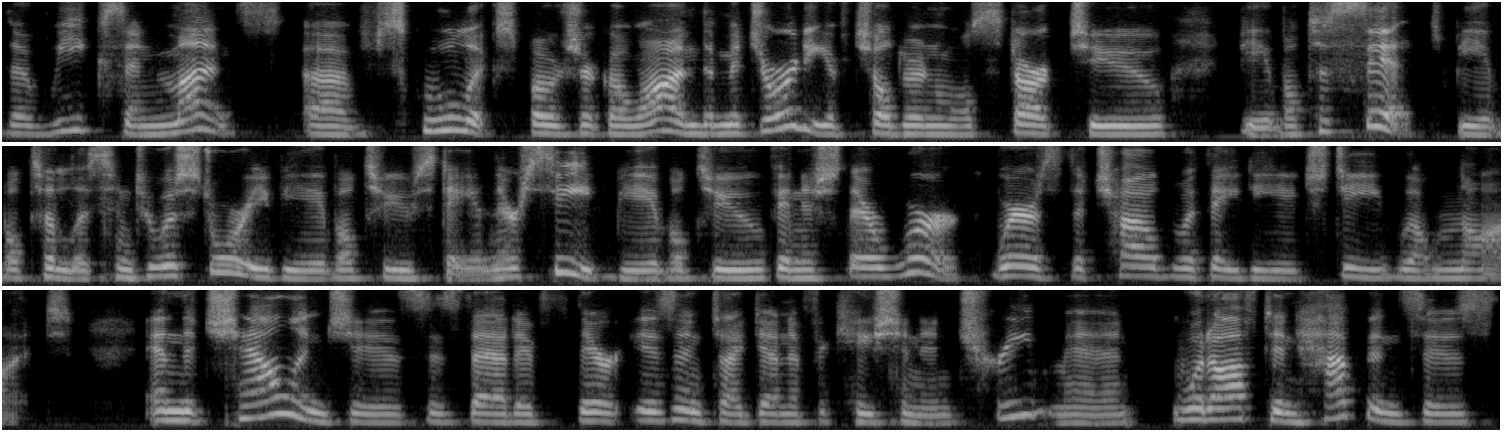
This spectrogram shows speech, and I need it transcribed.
the weeks and months of school exposure go on, the majority of children will start to be able to sit, be able to listen to a story, be able to stay in their seat, be able to finish their work, whereas the child with ADHD will not. And the challenge is, is that if there isn't identification and treatment, what often happens is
